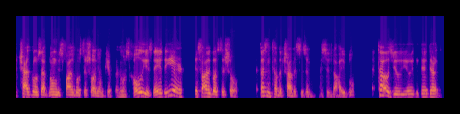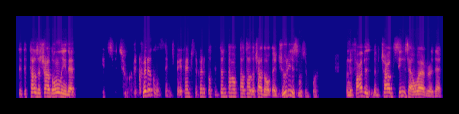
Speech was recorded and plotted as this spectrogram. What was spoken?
a child grows up knowing his father goes to Shul Yom Kippur, the most holiest day of the year, his father goes to Shul. It doesn't tell the child this is this is valuable. It tells you, you it tells the child only that it's, it's the critical things. Pay attention to the critical things. It doesn't tell, tell, tell the child that Judaism is important. When the father, the child sees, however, that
